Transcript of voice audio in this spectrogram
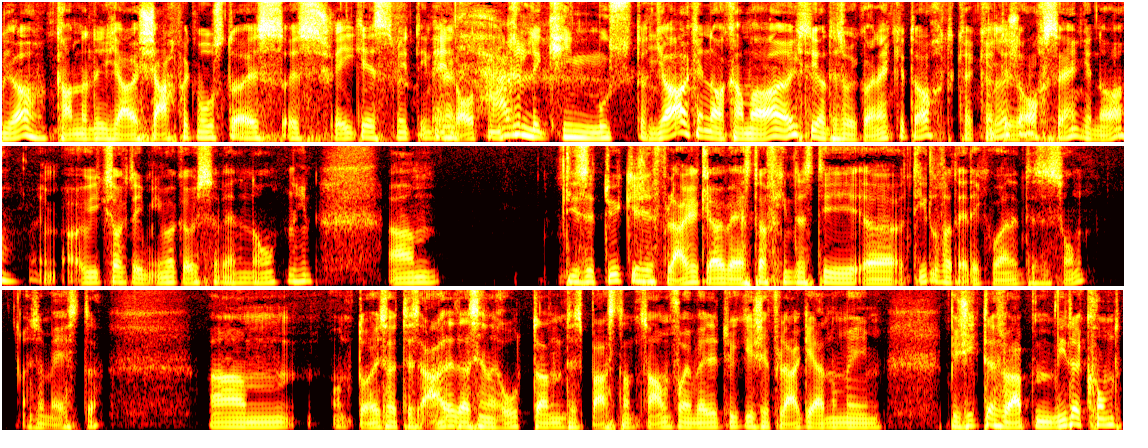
Ja, kann natürlich auch als Schachbrettmuster, als, als schräges mit in den Ein Rauten. Harlequin-Muster. Ja, genau, kann man auch, richtig, das habe ich gar nicht gedacht. Kön- Könnte das schon. auch sein, genau. Wie gesagt, eben immer größer werden nach unten hin. Ähm, diese türkische Flagge, glaube ich, weist darauf hin, dass die äh, Titelverteidiger waren in der Saison, also Meister. Ähm, und da ist halt das alle, das in Rot dann, das passt dann zusammen, vor allem weil die türkische Flagge auch nochmal im Besiktas-Wappen wiederkommt.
